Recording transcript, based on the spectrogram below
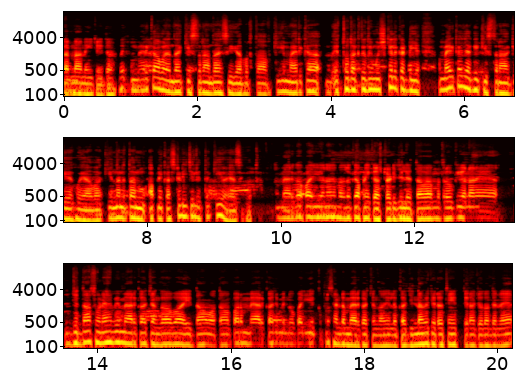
ਕਰਨਾ ਨਹੀਂ ਚਾਹੀਦਾ। ਬਈ ਅਮਰੀਕਾ ਵਾਲਿਆਂ ਦਾ ਕਿਸ ਤਰ੍ਹਾਂ ਦਾ ਸੀਗਾ ਵਰਤਾਵ? ਕੀ ਅਮਰੀਕਾ ਇੱਥੋਂ ਤੱਕ ਤੇ ਤੁਸੀਂ ਮੁਸ਼ਕਿਲ ਕੱਢੀ ਹੈ। ਅਮਰੀਕਾ ਜਾ ਕੇ ਕਿਸ ਤਰ੍ਹਾਂ ਅੱਗੇ ਹੋਇਆ ਵਾ? ਕਿ ਉਹਨਾਂ ਨੇ ਤੁਹਾਨੂੰ ਆਪਣੀ ਕਸਟਡੀ 'ਚ ਲਿੱਤਾ? ਕੀ ਹੋਇਆ ਸੀ ਉੱਥੇ? ਅਮਰੀਕਾ ਭਾਜੀ ਉਹਨਾਂ ਨੇ ਮਤਲਬ ਕਿ ਆਪਣੀ ਕਸਟਡੀ 'ਚ ਲਿੱਤਾ ਵਾ। ਮਤਲਬ ਕਿ ਉਹਨਾਂ ਨੇ ਜਿੱਦਾਂ ਸੁਣਿਆ ਵੀ ਅਮਰੀਕਾ ਚੰਗਾ ਵਾ ਇਦਾਂ ਉਦਾਂ ਪਰ ਅਮਰੀਕਾ 'ਚ ਮੈਨੂੰ ਭਾਜੀ 1% ਅਮਰੀਕਾ ਚੰਗਾ ਨਹੀਂ ਲੱਗਾ। ਜਿੰਨਾ ਕੁ ਚਿਰ ਅਸੀਂ 13 14 ਦਿਨ ਰਹੇ ਆ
